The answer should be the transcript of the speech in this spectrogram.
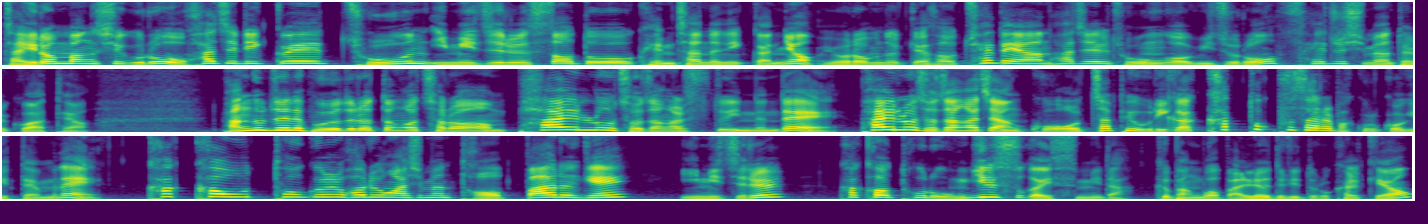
자 이런 방식으로 화질이 꽤 좋은 이미지를 써도 괜찮으니까요 여러분들께서 최대한 화질 좋은 거 위주로 해주시면 될 것 같아요 방금 전에 보여드렸던 것처럼 파일로 저장할 수도 있는데 파일로 저장하지 않고 어차피 우리가 카톡 프사를 바꿀 거기 때문에 카카오톡을 활용하시면 더 빠르게 이미지를 카카오톡으로 옮길 수가 있습니다. 그 방법 알려드리도록 할게요.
